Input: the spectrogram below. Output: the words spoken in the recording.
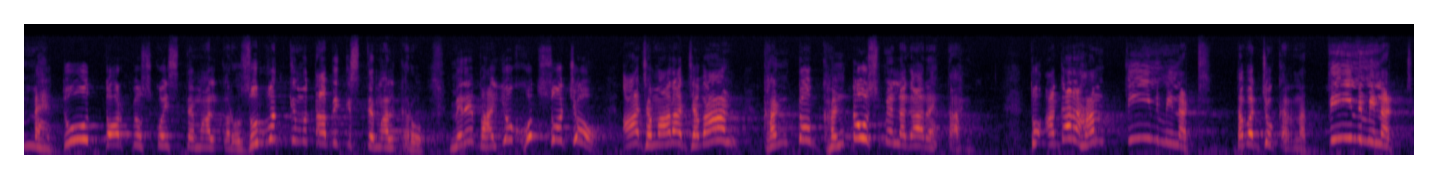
महदूद तौर पे उसको इस्तेमाल करो, ज़रूरत के मुताबिक इस्तेमाल करो। मेरे भाइयों, खुद सोचो, आज हमारा जवान घंटों घंटों उसमें लगा रहता है। तो अगर हम तीन मिनट, तवज्जो करना, तीन मिनट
